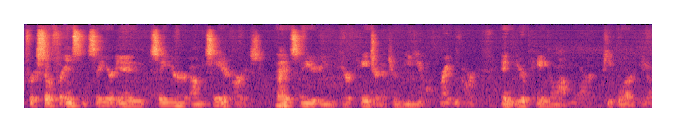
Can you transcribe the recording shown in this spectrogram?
For so, for instance, say you're in, say you're, um, say you're an artist, right? Say you're, you, you're a painter. That's your medium, right, in art, and you're painting a lot more. People are, you know,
